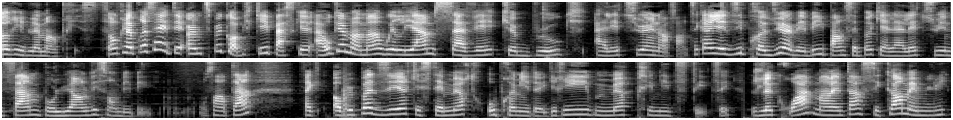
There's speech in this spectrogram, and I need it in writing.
Horriblement triste. Donc le procès a été un petit peu compliqué parce que à aucun moment William savait que Brooke allait tuer un enfant. Tu sais quand il a dit produit un bébé, il pensait pas qu'elle allait tuer une femme pour lui enlever son bébé. On s'entend? Fait qu'on peut pas dire que c'était meurtre au premier degré, meurtre prémédité, tu sais. Je le crois, mais en même temps, c'est quand même lui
